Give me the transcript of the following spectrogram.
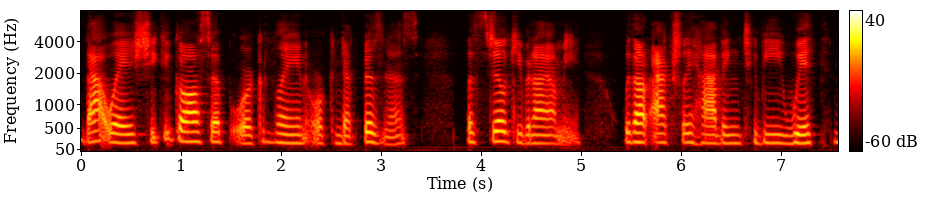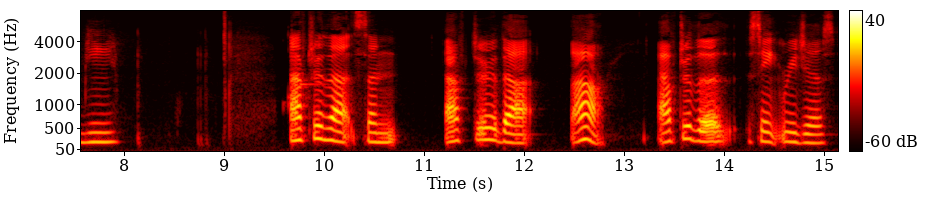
That way she could gossip or complain or conduct business, but still keep an eye on me without actually having to be with me. After that sun after that ah after the St. Regis,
